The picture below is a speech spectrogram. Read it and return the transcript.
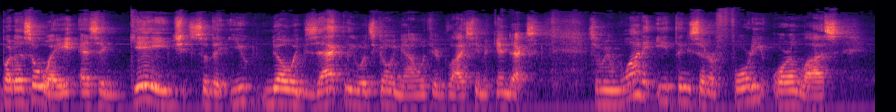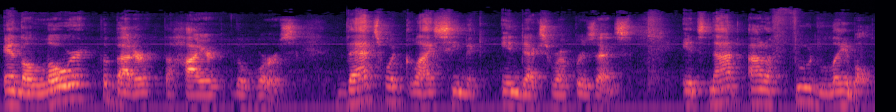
but as a way, as a gauge, so that you know exactly what's going on with your glycemic index. So we want to eat things that are 40 or less, and the lower the better, the higher the worse. That's what glycemic index represents. It's not on a food label.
